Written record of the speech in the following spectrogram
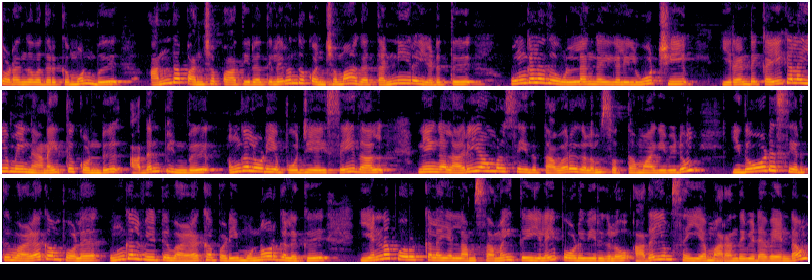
தொடங்குவதற்கு முன்பு அந்த பஞ்ச பாத்திரத்திலிருந்து கொஞ்சமாக தண்ணீரை எடுத்து உங்களது உள்ளங்கைகளில் ஊற்றி இரண்டு கைகளையுமே நனைத்து கொண்டு அதன் பின்பு உங்களுடைய பூஜையை செய்தால் நீங்கள் அறியாமல் செய்த தவறுகளும் சுத்தமாகிவிடும். இதோடு சேர்த்து வழக்கம் போல உங்கள் வீட்டு வழக்கப்படி முன்னோர்களுக்கு என்ன பொருட்களை எல்லாம் சமைத்து இலை போடுவீர்களோ அதையும் செய்ய மறந்துவிட வேண்டாம்.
